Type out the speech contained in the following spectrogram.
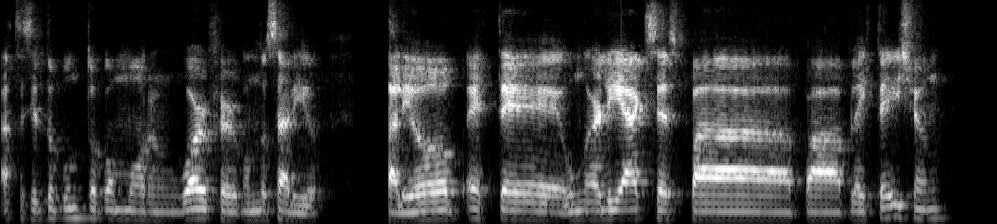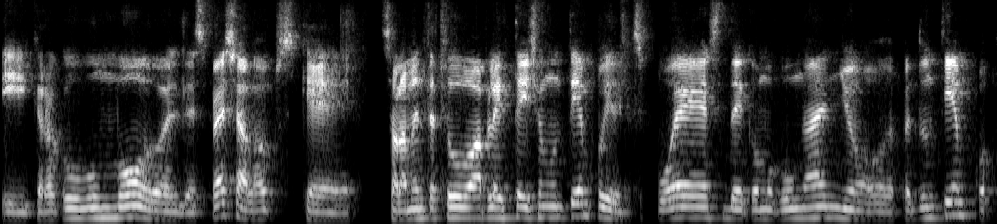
hasta cierto punto con Modern Warfare cuando salió. Salió este, un Early Access para PlayStation y creo que hubo un modo, el de Special Ops, que solamente estuvo a PlayStation un tiempo y después de como que un año o después de un tiempo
